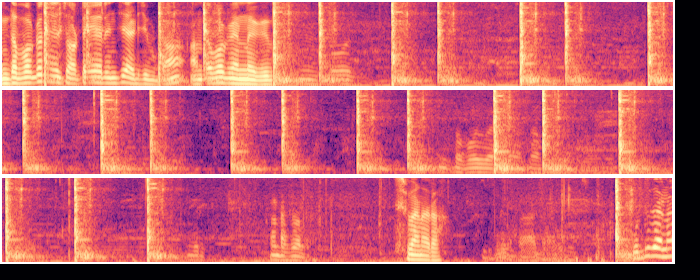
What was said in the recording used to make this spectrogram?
இந்த பக்கம் கொஞ்சம் சொட்டையாக இருந்துச்சு அடிச்சு விட்டோம். அந்த பக்கம் என்ன இருக்குது? ஸ்பேனரா முட்டுதாண்ணா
